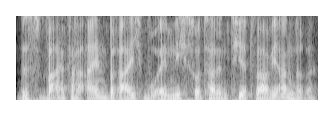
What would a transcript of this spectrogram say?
das war einfach ein Bereich, wo er nicht so talentiert war wie andere.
